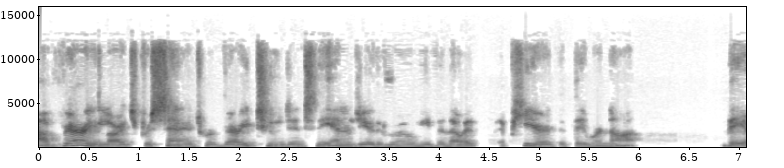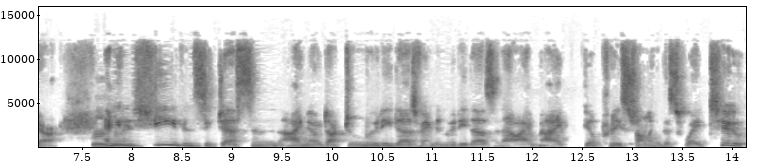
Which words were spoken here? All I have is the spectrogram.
a very large percentage were very tuned into the energy of the room, even though it appeared that they were not there. Mm-hmm. And you know, she even suggests, and I know Dr. Moody does, Raymond Moody does, and now i I feel pretty strongly this way too.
